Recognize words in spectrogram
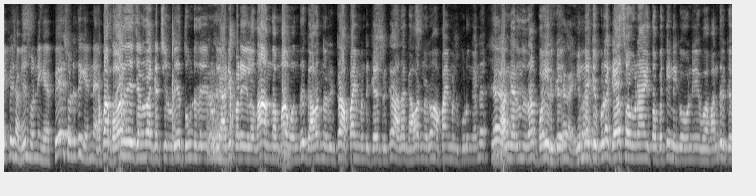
ஐபிஎஸ் ஆஃபீஸர் சொன்னீங்க. பேர் சொல்றதுக்கு என்ன? அப்பா பாரதிய ஜனதா கட்சியினுடைய தூண்டுதலினுடைய அடிப்படையில தான் அந்த அம்மா வந்து கவர்னர்கிட்ட அப்பாயின்மெண்ட் கேட்டிருக்கு. அத கவர்னரும் அப்பாயின்மெண்ட் கொடுங்கன்னு அங்க இருந்து தான் போயிருக்கு. இன்னைக்கு கூட கேசவ விநாயகத்தை பத்தி இன்னைக்கு நீ வந்திருக்கு.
